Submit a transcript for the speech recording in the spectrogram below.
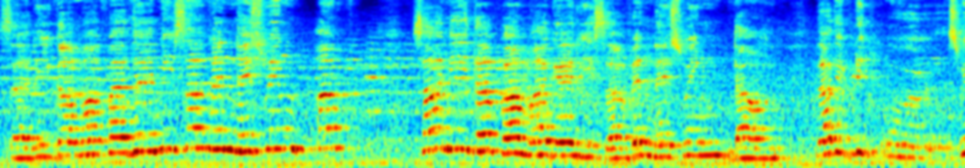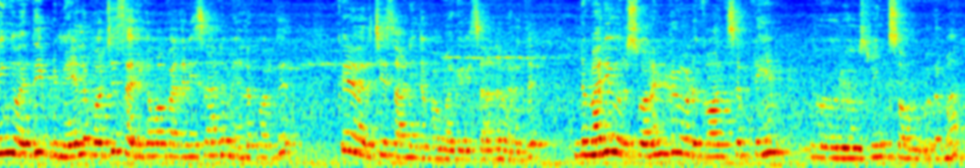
Sarigama padani sa when I swing up. Sani da pa sa when I swing down. அதாவது இப்படி ஸ்விங் வந்து இப்படி மேலே போச்சு சரிகமாக பதனிசான மேலே போகிறது கீழே வரைச்சி சாணிதப்ப மகரிசான வருது இந்த மாதிரி ஒரு ஸ்வரங்களோட கான்செப்டையும் ஒரு ஸ்விங் சாங் மூலமாக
